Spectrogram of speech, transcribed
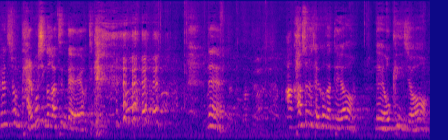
그래도 좀 닮으신 것 같은데, 어떻게. 네. 아, 가수도 될 것 같아요. 네, 오케이죠.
